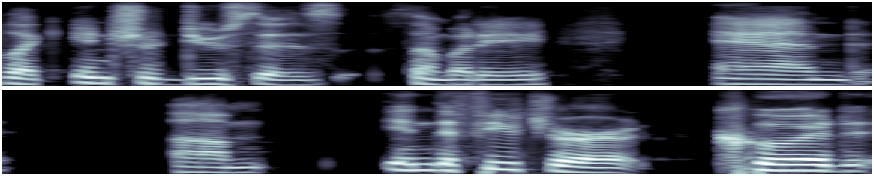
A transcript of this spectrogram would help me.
like introduces somebody, and um, in the future could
